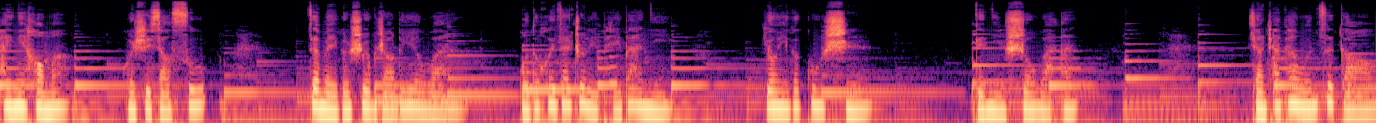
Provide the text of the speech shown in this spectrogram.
嗨，你好吗？我是小苏，在每个睡不着的夜晚，我都会在这里陪伴你，用一个故事跟你说晚安。想查看文字稿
